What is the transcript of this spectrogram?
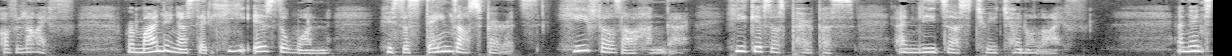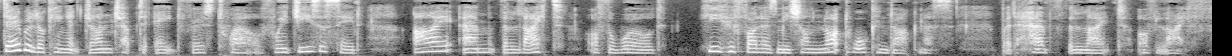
of life, reminding us that he is the one who sustains our spirits. He fills our hunger. He gives us purpose and leads us to eternal life. And then today we're looking at John chapter 8 verse 12, where Jesus said, I am the light of the world. He who follows me shall not walk in darkness, but have the light of life.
